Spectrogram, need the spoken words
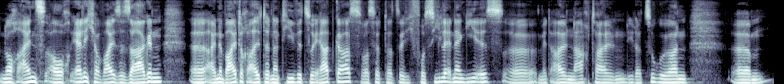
noch eins auch ehrlicherweise sagen, äh, eine weitere Alternative zu Erdgas, was ja tatsächlich fossile Energie ist, äh, mit allen Nachteilen, die dazugehören, ähm, äh,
